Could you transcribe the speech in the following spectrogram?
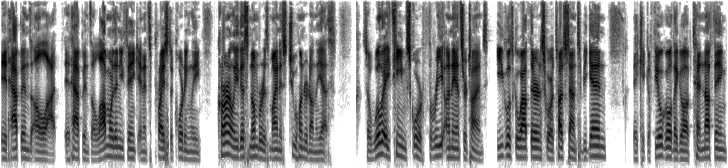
It happens a lot. It happens a lot more than you think, and it's priced accordingly. Currently, this number is minus two hundred on the S. So will a team score three unanswered times? Eagles go out there and score a touchdown to begin. They kick a field goal. They go up ten nothing.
